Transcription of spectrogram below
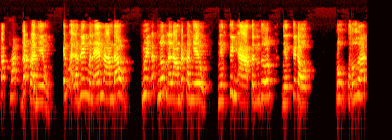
cấp hết rất là nhiều. Không phải là riêng mình em làm đâu. Nguyên đất nước này làm rất là nhiều. Những cái nhà tình thương những cái đồ đủ thứ hết.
